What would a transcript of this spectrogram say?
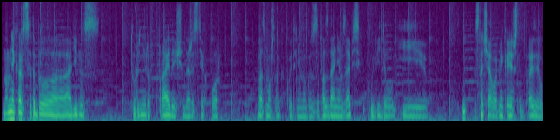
Но мне кажется, это был э, один из турниров Прайда еще даже с тех пор. Возможно, какой-то немного с запозданием запись увидел. И сначала мне, конечно, поразила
